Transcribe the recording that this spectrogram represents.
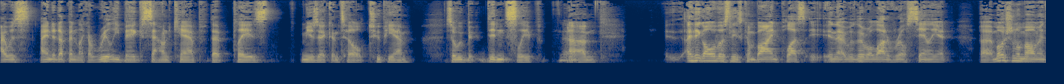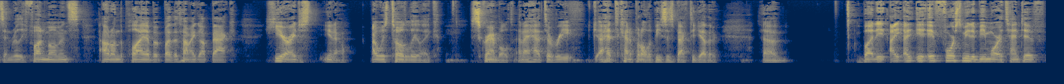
I was, I ended up in like a really big sound camp that plays music until 2 p.m. So we b- didn't sleep. Yeah. Um, I think all of those things combined, plus, and that there were a lot of real salient uh, emotional moments and really fun moments out on the playa. But by the time I got back here, I just, you know, I was totally like scrambled and I had to re, I had to kind of put all the pieces back together. Um, but it, I, I, it forced me to be more attentive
